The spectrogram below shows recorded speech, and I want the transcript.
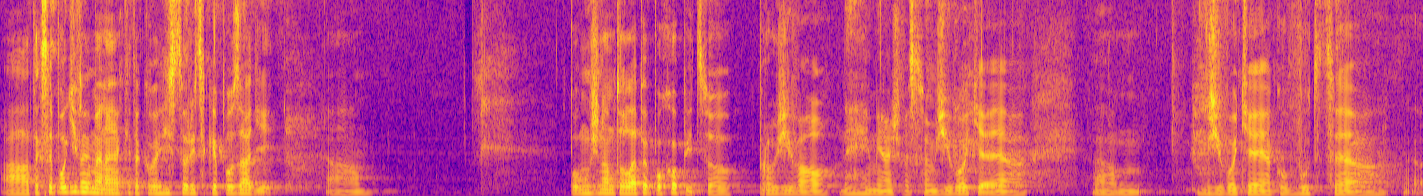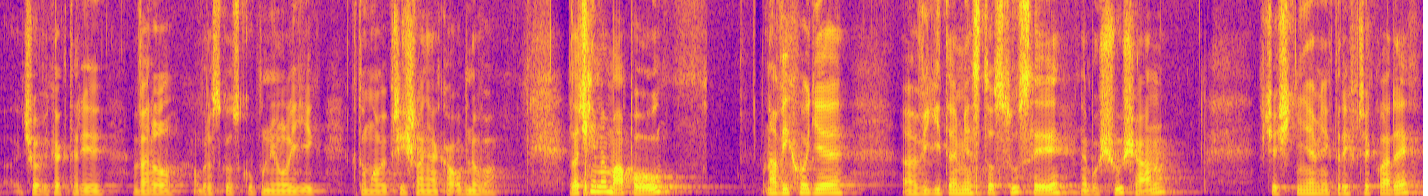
A tak se podívejme na nějaké takové historické pozadí. A pomůže nám to lépe pochopit, co prožíval Nehemiáš ve svém životě a v životě jako vůdce a člověka, který vedl obrovskou skupinu lidí k tomu, aby přišla nějaká obnova. Začněme mapou. Na východě eh, vidíte město Susy nebo Šušan v češtině, v některých překladech.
